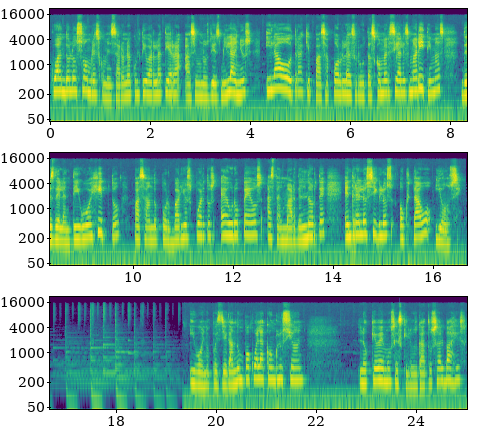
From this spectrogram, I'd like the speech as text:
cuando los hombres comenzaron a cultivar la tierra hace unos 10.000 años y la otra que pasa por las rutas comerciales marítimas desde el antiguo Egipto pasando por varios puertos europeos hasta el Mar del Norte entre los siglos VIII y XI. Y bueno, pues llegando un poco a la conclusión, lo que vemos es que los gatos salvajes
